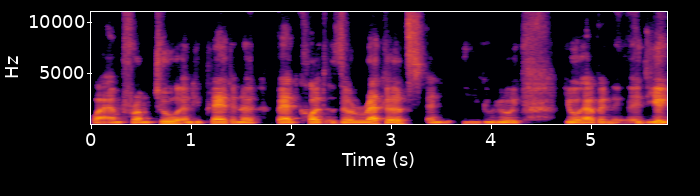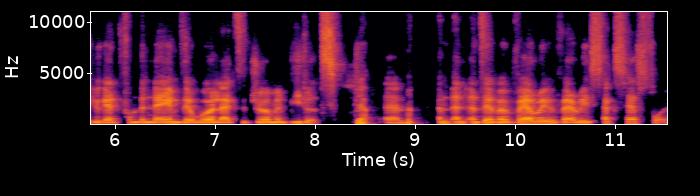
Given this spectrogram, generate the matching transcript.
where i'm from too and he played in a band called the rattles. And you you, you have an idea you get from the name. They were like the german beatles. Yeah. And and, and, and they were very very successful.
